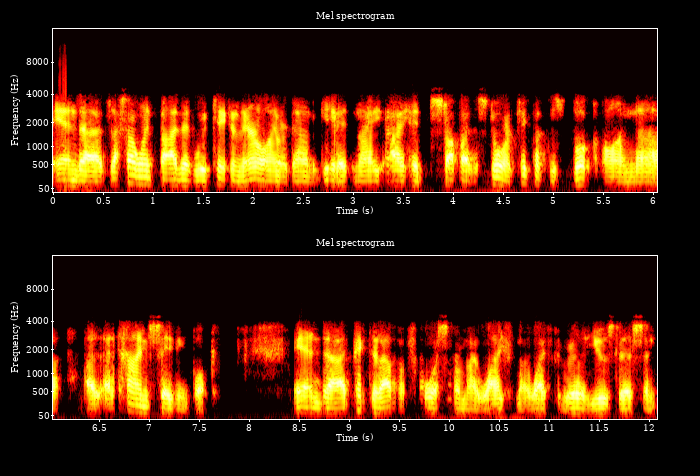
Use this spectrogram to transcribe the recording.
And, uh, just I went by that we'd taken an airliner down to get it and I, I had stopped by the store and picked up this book on, uh, a, a time saving book. And uh, I picked it up, of course, from my wife. My wife could really use this, and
